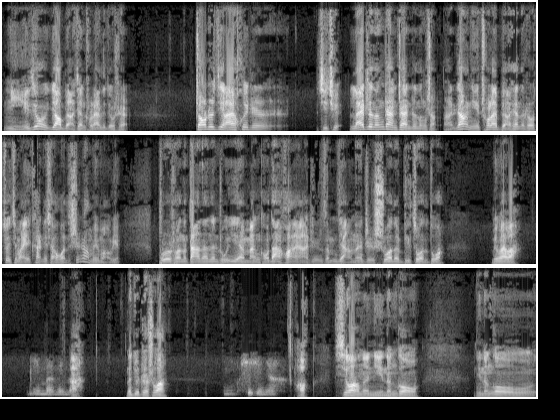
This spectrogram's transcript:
你就要表现出来的就是，招之即来，挥之即去，来之能战，战之能胜啊！让你出来表现的时候，最起码一看这小伙子身上没毛病，不是说那大男子主义啊，满口大话呀，这是怎么讲呢？这是说的比做的多，明白吧？明白明白啊，那就这说。嗯，谢谢你啊。好，希望呢你能够，你能够。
